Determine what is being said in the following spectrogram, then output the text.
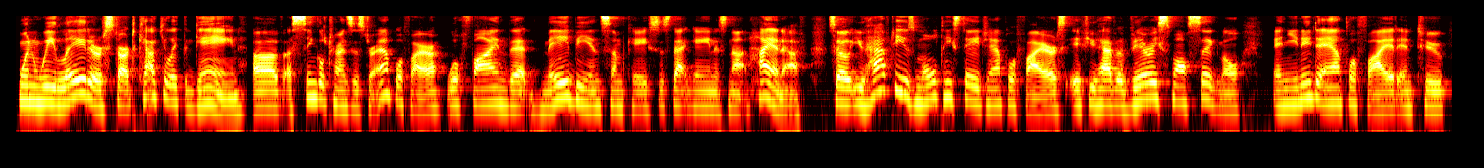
when we later start to calculate the gain of a single transistor amplifier, we'll find that maybe in some cases that gain is not high enough. So you have to use multi-stage amplifiers if you have a very small signal and you need to amplify it into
